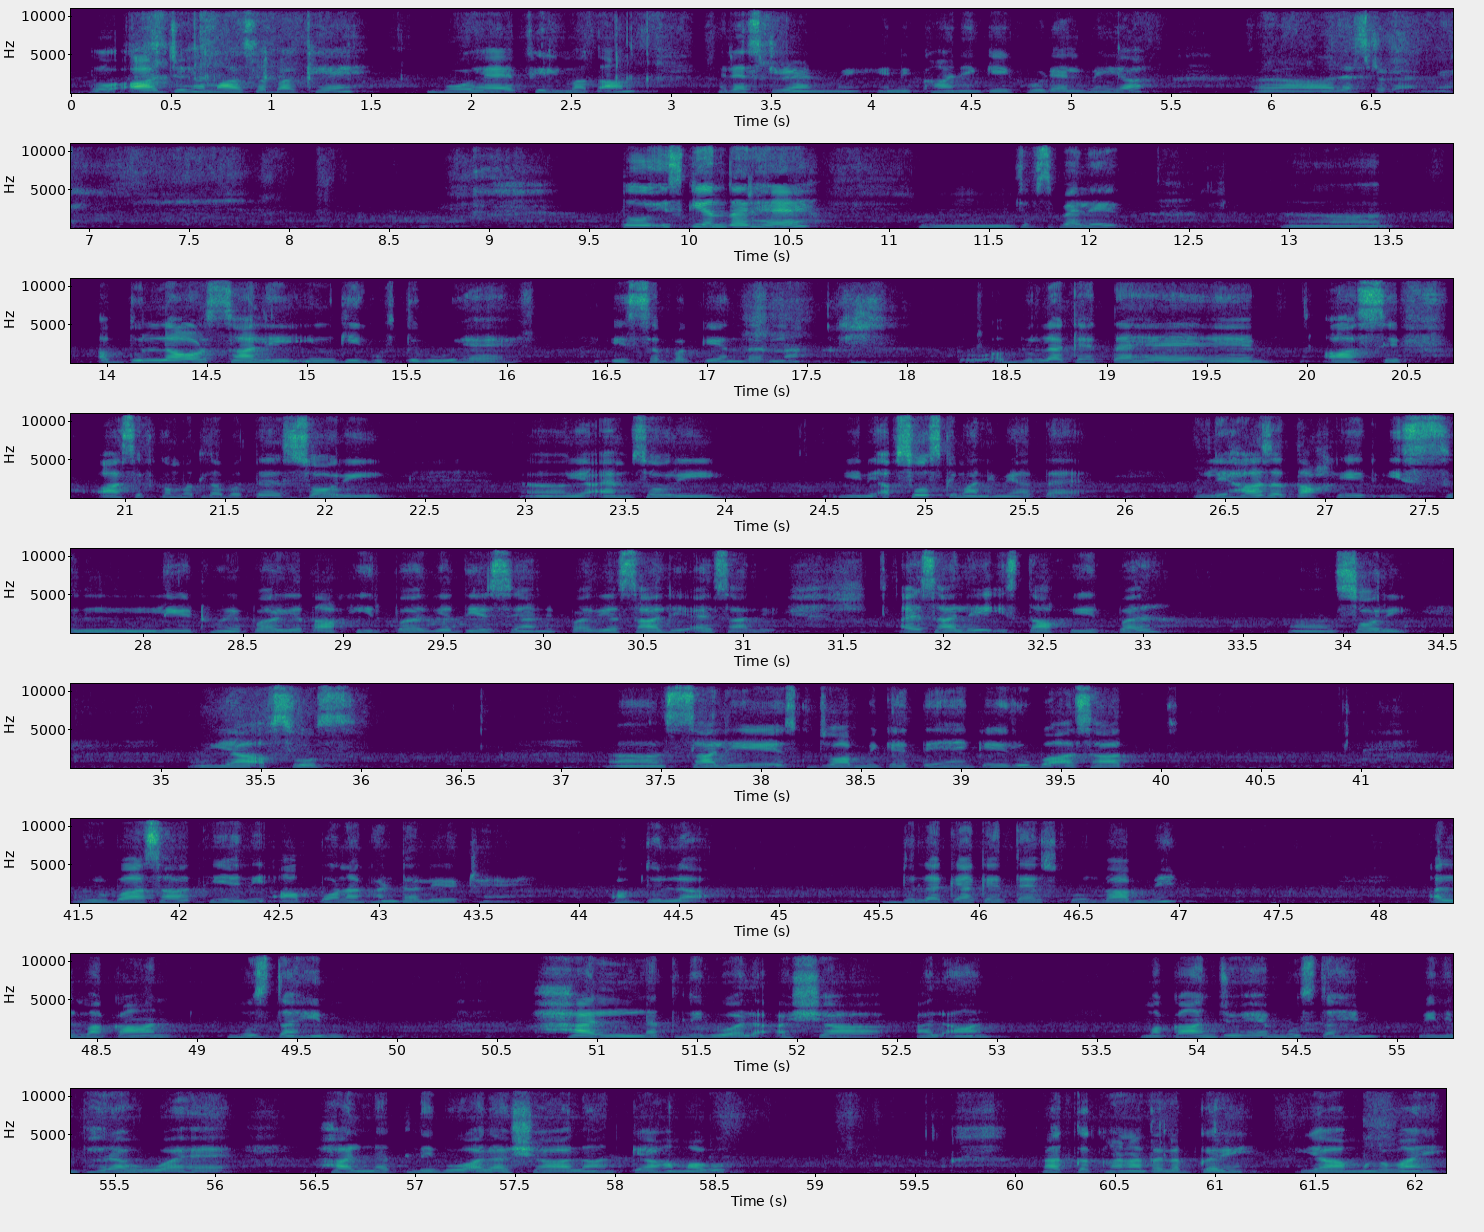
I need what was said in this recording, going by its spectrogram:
तो आज जो हमारा सबक है वो है फिल्मताम रेस्टोरेंट में यानी खाने के एक होटल में या रेस्टोरेंट में। तो इसके अंदर है हम्म, सबसे पहले अब्दुल्ला और साले इनकी गुफ्तु है इस सबक के अंदर ना। तो अब्दुल्ला कहता है, आसिफ आसिफ का मतलब होता है सॉरी या आई एम सॉरी यानी अफसोस के माने में आता है। लिहाजा ताख़िर इस लेट होने पर या ताख़िर पर या देर से आने पर या साले ए साले ए साले इस ताख़िर पर सॉरी, या अफसोस। साले इसको जवाब में कहते हैं कि रुबा सात रुबा सात यानी आप पौना घंटा लेट हैं। अब्दुल्ला। अब्दुल्ला क्या कहता है उसको जवाब में? अलमकान मुजदहिम, हल नतलिब अशा अलान मकान जो है मुस्तहिम यानी भरा हुआ है। हल नतलिब अशा अलान क्या हम अब रात का खाना तलब करें या मंगवाएँ?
